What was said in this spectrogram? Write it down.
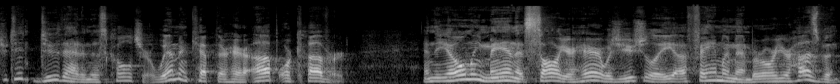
You didn't do that in this culture. Women kept their hair up or covered. And the only man that saw your hair was usually a family member or your husband.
